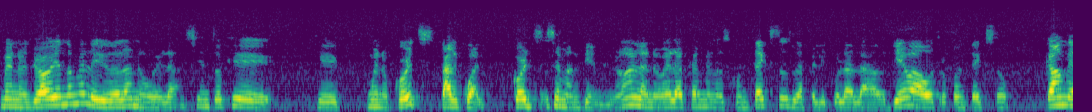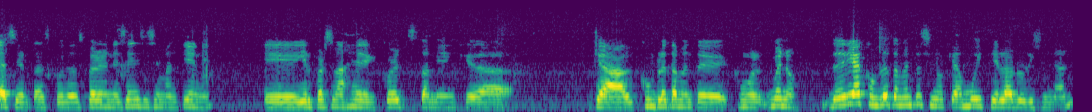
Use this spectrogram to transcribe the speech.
bueno, yo habiéndome leído la novela, siento que, que bueno, Kurtz tal cual, Kurtz se mantiene, ¿no? La novela cambian los contextos, la película la lleva a otro contexto, cambia ciertas cosas, pero en esencia se mantiene. Eh, y el personaje de Kurtz también queda, queda completamente, como, bueno, no diría completamente, sino queda muy fiel al original.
